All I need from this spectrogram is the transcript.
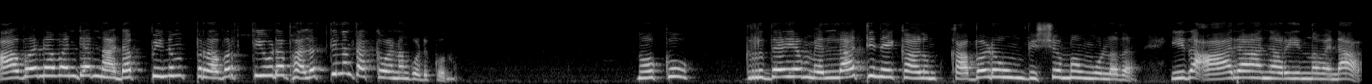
അവനവന്റെ നടപ്പിനും പ്രവൃത്തിയുടെ ഫലത്തിനും തക്കവണ്ണം കൊടുക്കുന്നു. നോക്കൂ ഹൃദയം എല്ലാറ്റിനേക്കാളും കപടവും വിഷമവും ഉള്ളത്. ഇത് ആരാഞ്ഞറിയുന്നവനാർ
